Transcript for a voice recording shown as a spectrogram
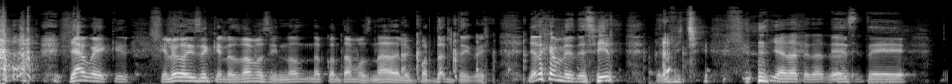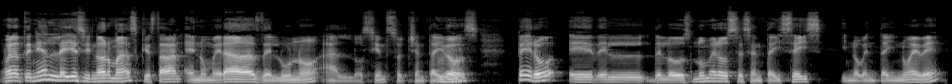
ya, güey, que, que luego dicen que nos vamos y no, no contamos nada de lo importante, güey. Ya déjame decir, ya, date, date, date. este, bueno, tenían leyes y normas que estaban enumeradas del 1 al 282, pero eh, del, de los números 66 y 99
